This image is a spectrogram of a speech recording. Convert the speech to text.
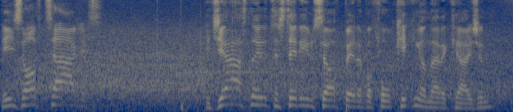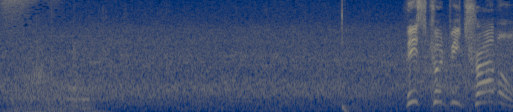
He's off target. He just needed to steady himself better before kicking on that occasion. This could be trouble.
